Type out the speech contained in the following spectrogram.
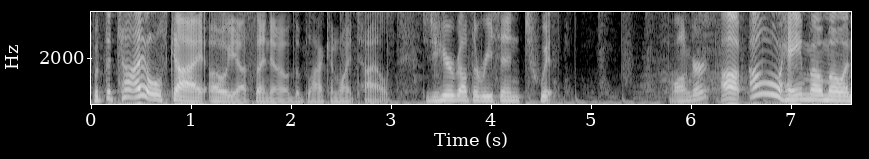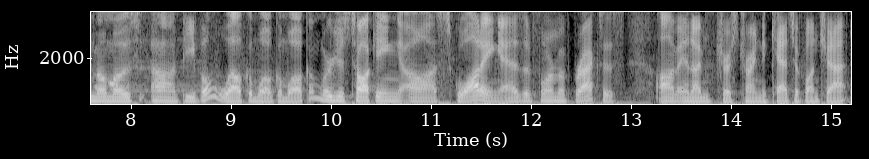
But the tiles guy. Oh, yes, I know. The black and white tiles. Did you hear about the recent twit? Longer? Uh, oh, hey, Momo and Momo's uh, people. Welcome, welcome, welcome. We're just talking uh, squatting as a form of practice. Um, and I'm just trying to catch up on chat.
